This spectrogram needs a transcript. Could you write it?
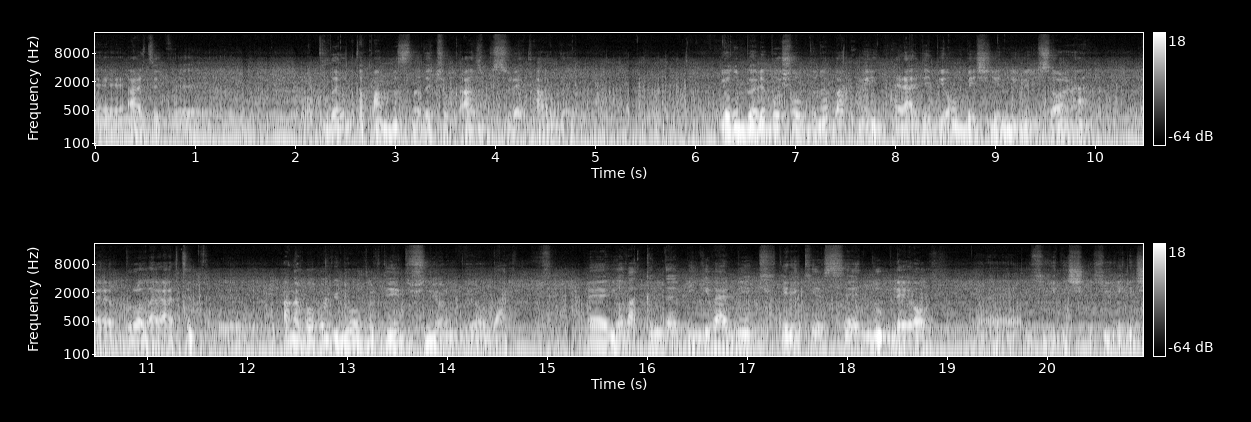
E, artık e, okulların kapanmasına da çok az bir süre kaldı. Yolun böyle boş olduğuna bakmayın. Herhalde bir 15-20 gün sonra e, buralar artık e, ana baba günü olur diye düşünüyorum bu yollar. E, yol hakkında bilgi vermek gerekirse duble yol iki gidiş, iki geliş.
